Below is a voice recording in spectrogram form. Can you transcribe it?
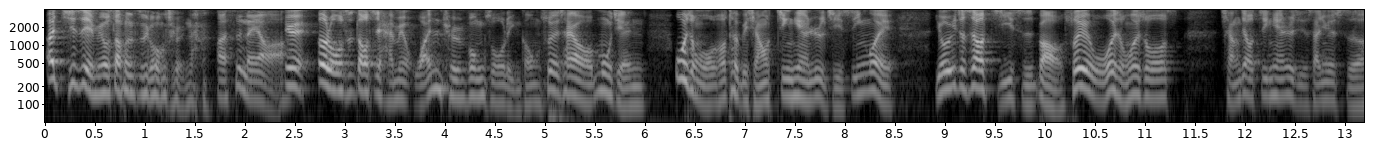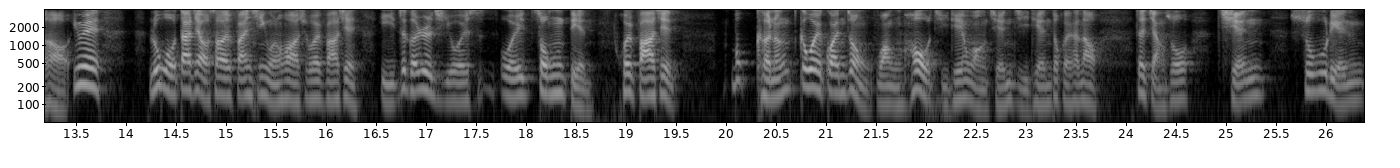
哎、其实也没有丧失制空权啊，啊，是没有啊因。为俄罗斯到现在还没有完全封锁领空，所以才有目前为什么我特别想要今天的日期，是因为由于这是要及时报，所以我为什么会说强调今天日期是三月十二号？因为如果大家有稍微翻新闻的话，就会发现以这个日期为是为终点，会发现不可能各位观众往后几天、往前几天都可以看到，在讲说前苏联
